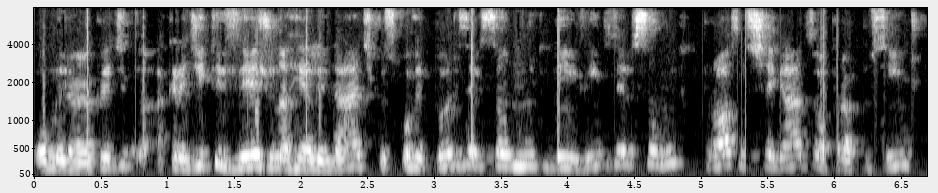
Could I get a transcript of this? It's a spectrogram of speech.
ou melhor, acredito, acredito e vejo na realidade que os corretores eles são muito bem-vindos, eles são muito próximos, chegados ao próprio síndico,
